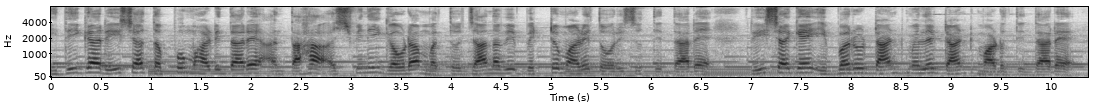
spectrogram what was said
ಇದೀಗ ರೀಶಾ ತಪ್ಪು ಮಾಡಿದ್ದಾರೆ ಅಂತಹ ಅಶ್ವಿನಿ ಗೌಡ ಮತ್ತು ಜಾಹ್ನವಿ ಬೆಟ್ಟು ಮಾಡಿ ತೋರಿಸುತ್ತಿದ್ದಾರೆ. ರೀಶಾಗೆ ಇಬ್ಬರು ಟಾಂಟ್ ಮೇಲೆ ಟಾಂಟ್ ಮಾಡುತ್ತಿದ್ದಾರೆ.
